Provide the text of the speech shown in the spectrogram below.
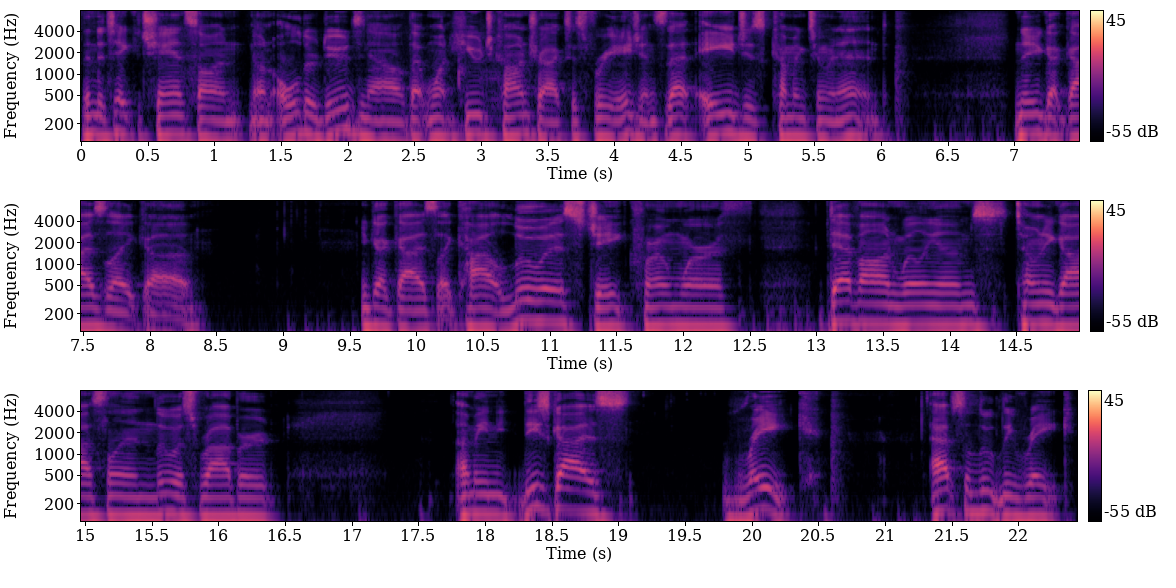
than to take a chance on on older dudes now that want huge contracts as free agents. That age is coming to an end. Now you got guys like uh, you got guys like Kyle Lewis, Jake Cronenworth, Devin Williams, Tony Gonsolin, Luis Robert. I mean, these guys rake, absolutely rake.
